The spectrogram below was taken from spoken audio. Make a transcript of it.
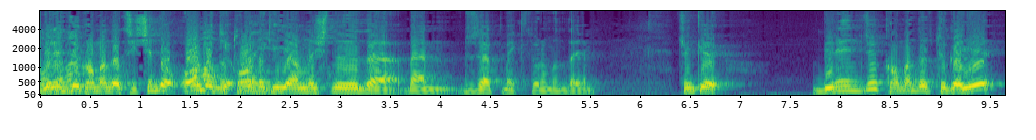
O birinci zaman komando. Şimdi Komando oradaki tugayı. oradaki yanlışlığı da ben düzeltmek durumundayım. Çünkü birinci komando tugayı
